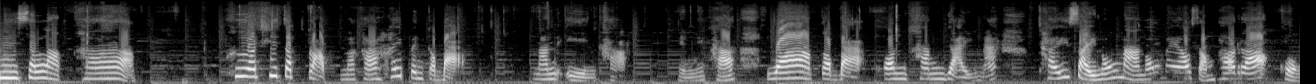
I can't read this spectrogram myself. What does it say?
มีสลักค่ะ เพื่อที่จะปรับนะคะให้เป็นกระบะนั่นเองค่ะ เห็นไหมคะว่ากระบะค่อนข้างใหญ่นะ ใช้ใส่น้องหมาน้องแมวสัมภาระของ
